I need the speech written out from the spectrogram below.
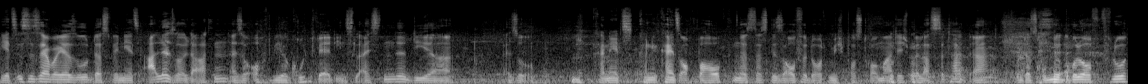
jetzt ist es aber ja so, dass wenn jetzt alle Soldaten, also auch wir Grundwehrdienstleistende, die ja, also ich kann jetzt, kann, kann jetzt auch behaupten, dass das Gesaufe dort mich posttraumatisch belastet hat ja, und das Rumgebrüll auf dem Flur,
